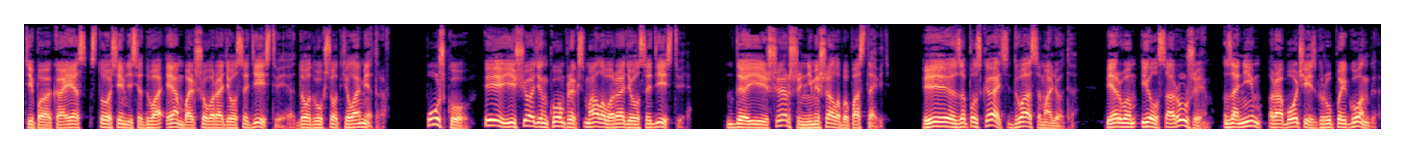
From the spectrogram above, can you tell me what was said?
типа КС-172М большого радиуса действия, до 200 километров, пушку и еще один комплекс малого радиуса действия. Да и шершень не мешало бы поставить. И запускать два самолета. Первым Ил с оружием, за ним рабочий с группой Гонга.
